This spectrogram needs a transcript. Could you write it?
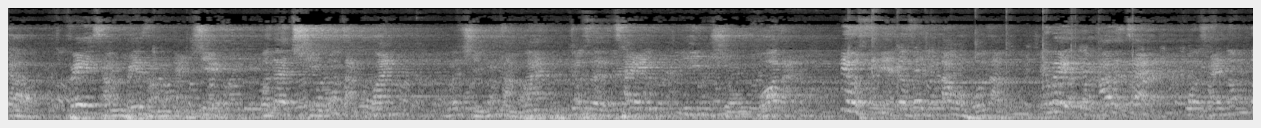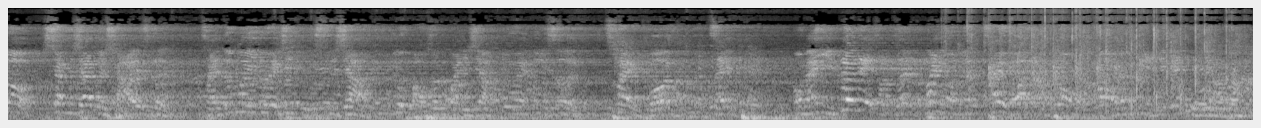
要非常非常的感谢我的启蒙长官，我的启蒙长官就是蔡英雄国长，六十年的时候就当我国长，因为有他的在，我才能够乡下的小孩子才能够因为去读私校又保送官校，因为都是蔡国长的栽培。我们以热烈掌声欢迎我们蔡国长做我们每一个演讲，好不好？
